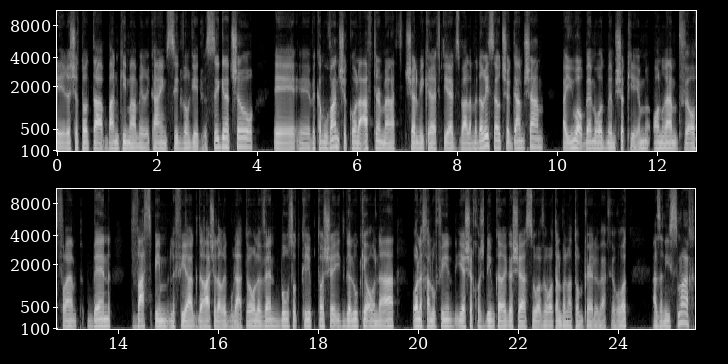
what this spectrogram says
אה, רשתות הבנקים האמריקאים Silvergate אה, וכמובן שכל ה aftermath של מקרה FTX ו Alameda Research, שגם שם היו הרבה מאוד ממשקים, on-ramp ו off-ramp, בין VASP ים לפי ההגדרה של הרגולטור, לבין בורסות קריפטו שהתגלו כהונאה או לחלופין, יש שחושדים כרגע שעשו עבירות הלבנת הון כאלה ואחרות. אז אני אשמח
